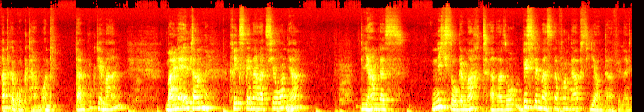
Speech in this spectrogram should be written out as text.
abgeguckt haben. Und dann guck dir mal an, meine Eltern, Kriegsgeneration, ja, die haben das nicht so gemacht, aber so ein bisschen was davon gab es hier und da vielleicht.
